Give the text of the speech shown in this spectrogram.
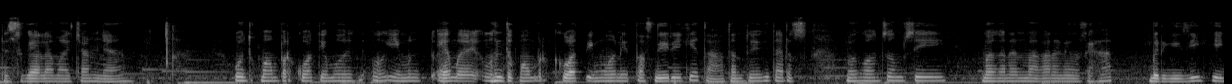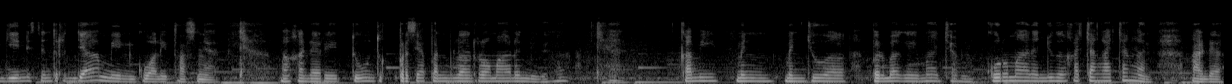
dan segala macamnya untuk memperkuat imun, imun eh, untuk memperkuat imunitas diri kita tentunya kita harus mengkonsumsi makanan-makanan yang sehat bergizi higienis dan terjamin kualitasnya. Maka dari itu untuk persiapan bulan Ramadan juga kami men menjual berbagai macam kurma dan juga kacang-kacangan. Ada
